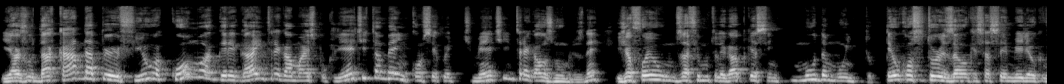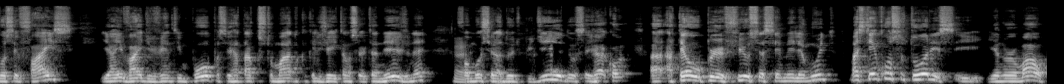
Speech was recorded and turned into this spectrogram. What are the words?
e ajudar cada perfil a como agregar e entregar mais para o cliente e também, consequentemente, entregar os números, né? E já foi um desafio muito legal, porque assim, muda muito. Tem o consultorzão que se assemelha ao que você faz, e aí vai de vento em popa, você já está acostumado com aquele jeitão sertanejo, né? É. O famoso tirador de pedido, você já até o perfil se assemelha muito, mas tem consultores, e, e é normal,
